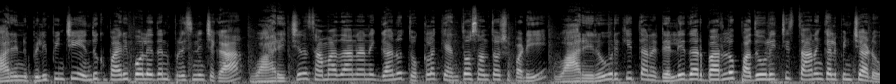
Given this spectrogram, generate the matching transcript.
వారిని పిలిపించి ఎందుకు పారిపోలేదు లేదని ప్రశ్నించగా వారిచ్చిన సమాధానానికి గాను తుక్లక్ ఎంతో సంతోషపడి వారిరువురికి తన ఢిల్లీ దర్బార్లో పదవులిచ్చి స్థానం కల్పించాడు.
